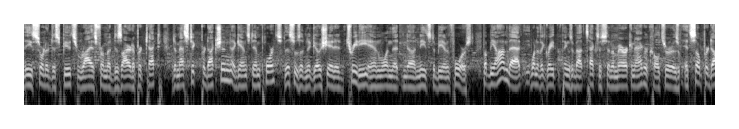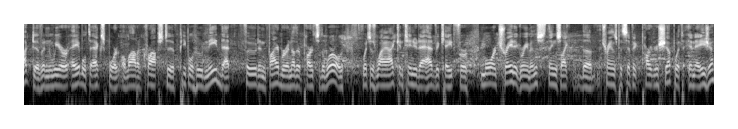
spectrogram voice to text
these sort of disputes arise from a desire to protect domestic production against imports. This was a negotiated treaty and one that uh, needs to be enforced. But beyond that, one of the great things about Texas and American agriculture is it's so productive and we are able to export a lot of crops to people who need that food and fiber in other parts of the world, which is why I continue to advocate for more trade agreements, things like the Trans-Pacific Partnership with in Asia,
